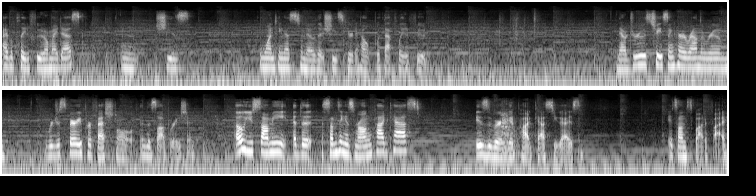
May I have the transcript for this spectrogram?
I have a plate of food on my desk, and she's wanting us to know that she's here to help with that plate of food. Now Drew is chasing her around the room. We're just very professional in this operation. Oh, you saw me at the Something Is Wrong podcast? Is a very good podcast, you guys. It's on Spotify.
